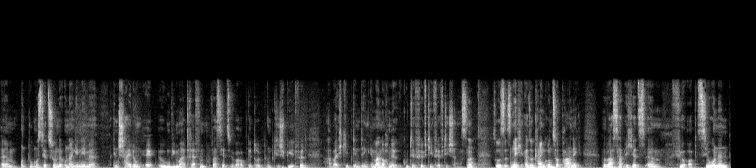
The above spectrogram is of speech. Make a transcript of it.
ähm, und du musst jetzt schon eine unangenehme Entscheidung äh, irgendwie mal treffen, was jetzt überhaupt gedrückt und gespielt wird, aber ich gebe dem Ding immer noch eine gute 50-50 Chance. Ne? So ist es nicht, also kein Grund zur Panik. Was habe ich jetzt ähm, für Optionen?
